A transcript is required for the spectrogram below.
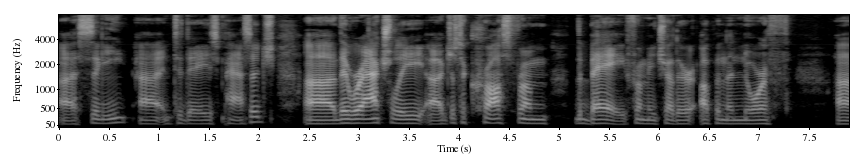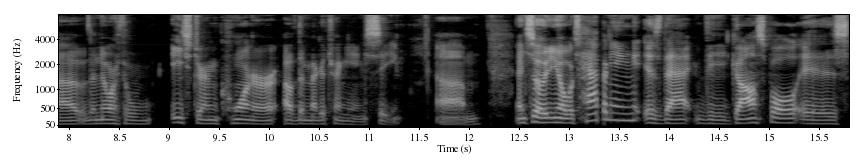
uh, city uh, in today's passage. they were actually just across from the bay from each other up in the north the northeastern corner of the Mediterranean Sea. Um, and so, you know, what's happening is that the gospel is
